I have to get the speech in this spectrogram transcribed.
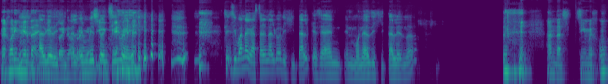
Mejor inviertan en Algo Bitcoin, ¿no? digital, en Porque sí, Bitcoin sí, güey. Sí, si van a gastar en algo digital, que sea en, en monedas digitales, ¿no? Andas, sí, mej- un-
